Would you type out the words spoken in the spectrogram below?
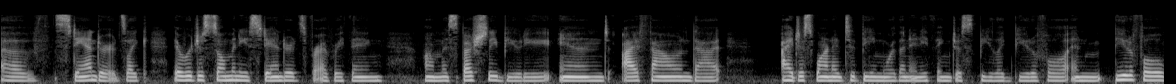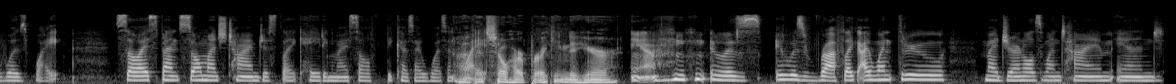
of standards. Like there were just so many standards for everything, um, especially beauty. And I found that I just wanted to be more than anything, just be like beautiful. And beautiful was white. So I spent so much time just like hating myself because I wasn't Uh, white. that's so heartbreaking to hear. Yeah, it was it was rough. Like I went through my journals one time and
